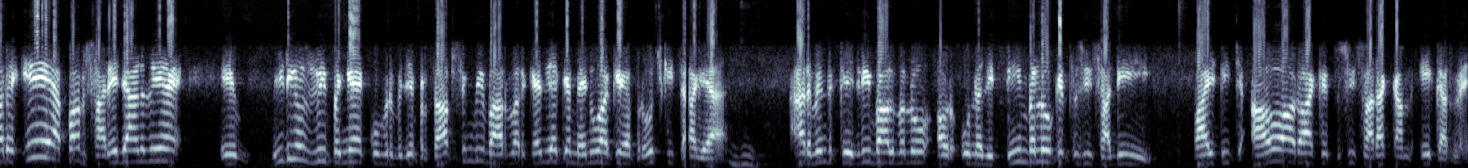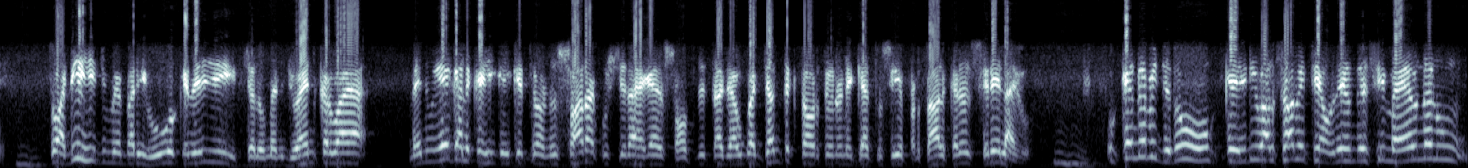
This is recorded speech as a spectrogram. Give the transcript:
ਔਰ ਇਹ ਆਪਾਂ ਸਾਰੇ ਜਾਣਦੇ ਆ ਇਹ ਵੀਡੀਓਜ਼ ਵੀ ਪਈਆਂ ਕੁੰਵਰ ਵਿਜੇ ਪ੍ਰਤਾਪ ਸਿੰਘ ਵੀ ਬਾਰ-ਬਾਰ ਕਹਿੰਦੇ ਆ ਕਿ ਮੈਨੂੰ ਆ ਕੇ ਅਪਰੋਚ ਕੀਤਾ ਗਿਆ। ਅਰਵਿੰਦ ਕੇਜਰੀਵਾਲ ਵੱਲੋਂ ਔਰ ਉਹਨਾਂ ਦੀ ਟੀਮ ਵੱਲੋਂ ਕਿ ਤੁਸੀਂ ਸਾਡੀ ਪਾਰਟੀ 'ਚ ਆਓ ਔਰ ਆ ਕੇ ਤੁਸੀਂ ਸਾਰਾ ਕੰਮ ਇਹ ਕਰਨਾ ਹੈ। ਤੁਹਾਡੀ ਹੀ ਜ਼ਿੰਮੇਵਾਰੀ ਹੋਊ ਉਹ ਕਹਿੰਦੇ ਜੀ ਚਲੋ ਮੈਨੂੰ ਜੁਆਇਨ ਕਰਵਾਇਆ। ਮੈਨੂੰ ਇਹ ਗੱਲ ਕਹੀ ਗਈ ਕਿ ਤੁਹਾਨੂੰ ਸਾਰਾ ਕੁਝ ਜਿਹੜਾ ਹੈਗਾ ਸੌਂਪ ਦਿੱਤਾ ਜਾਊਗਾ। ਜਨਤਕ ਤੌਰ ਤੇ ਉਹਨਾਂ ਨੇ ਕਿਹਾ ਤੁਸੀਂ ਇਹ ਪੜਤਾਲ ਕਰੋ ਸਿਰੇ ਲਾਇਓ। ਉਹ ਕਹਿੰਦੇ ਵੀ ਜਦੋਂ ਕੇਜਰੀਵਾਲ ਸਾਹਿਬ ਇੱਥੇ ਆਉਂਦੇ ਹੁੰਦੇ ਸੀ ਮੈਂ ਉਹਨਾਂ ਨੂੰ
